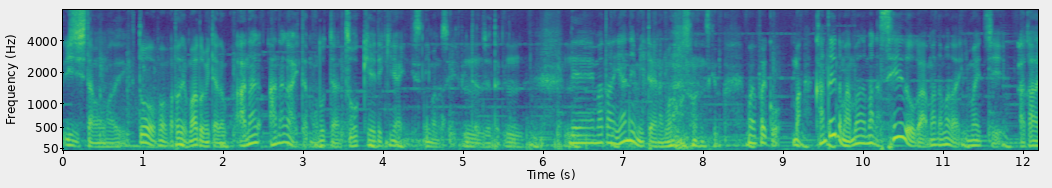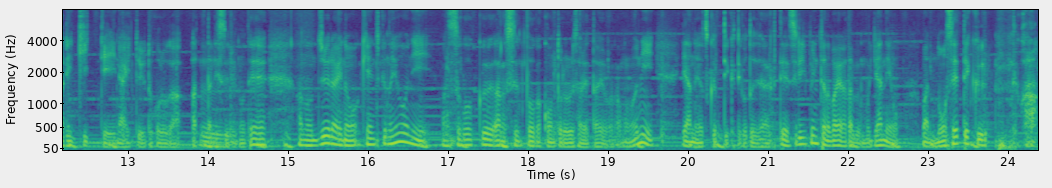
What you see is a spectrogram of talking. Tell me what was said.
維持したままでいくと、まあ、例えば窓みたいな穴穴が開いたものってのは造形できないんですね今の 3D プリンターの住宅で、うん。でまた屋根みたいなものもそうなんですけど、まあ、やっぱりこう、まあ、簡単に言うとまだまだ精度がまだまだいまいち上がりきっていないというところがあったりするので、あの従来の建築のように、まあ、すごくあの寸法がコントロールされたようなものに屋根を作っていくってことじゃなくて 3D プリンターの場合は多分もう屋根をまあ乗せていくとか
